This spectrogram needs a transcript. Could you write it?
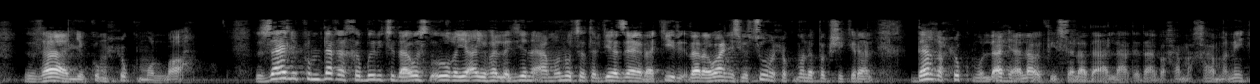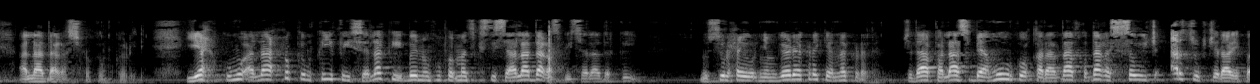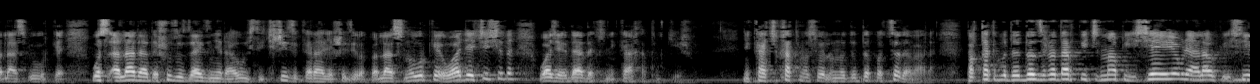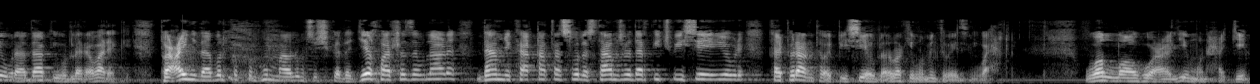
ذالکم حکم الله ذالکم دغه خبرې چې دا اوس د اوغه یا ایها الذین آمنو څخه تر دې ځای راکیر را روان شي څومره حکمونه پکې کړل دغه حکم الله علی فی صلا د الله د دا بخمه خامنی الله دغه حکم کړی دی یحکم الله حکم کوي فیصله کوي بینهم په منځ کې صلا دغه فیصله درکوي نو صلح یې ورنیمګړې کړه که نه کړله چې دا په لاس بیا مور کو قرارداد خو دغسې سوی چې هر څوک چې راغی په لاس به ورکوي اوس الله دا د ښځو ځای ځینې راویستي چې ښځې که راغلې ښځې به په لاس نه ورکوي وجه چې څه ده وجه دا ده چې نکاح ختم کېږي نکاح چې ختمه سوله نو د ده په څه دپاره فقط به د ده زړه درد کوي چې زما پیسې یې یوړې الله ور پیسې ور ادا کړي ورله روارې کړي په عین دا بل حکم هم معلوم سو چې که د دې خوا ښځه ولاړه دا هم نکاح قطع سوله ستا هم زړه درد کوي چې پیسې یې یوړې کافرانو ته وایي پیسې یې ورله ورکړي مؤمن ته وایي ځینې واخلي والله علیم حکیم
